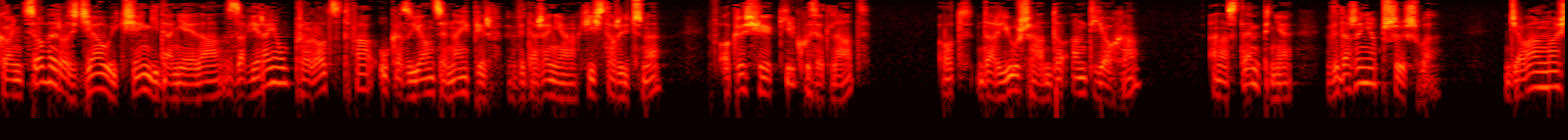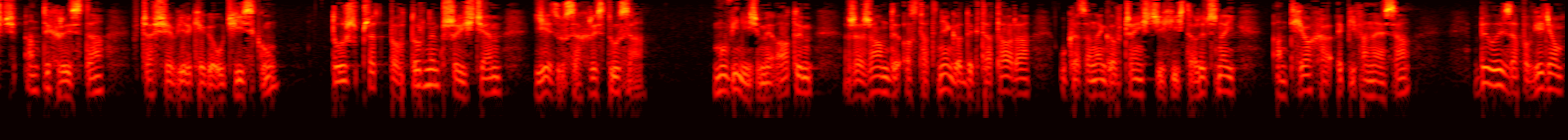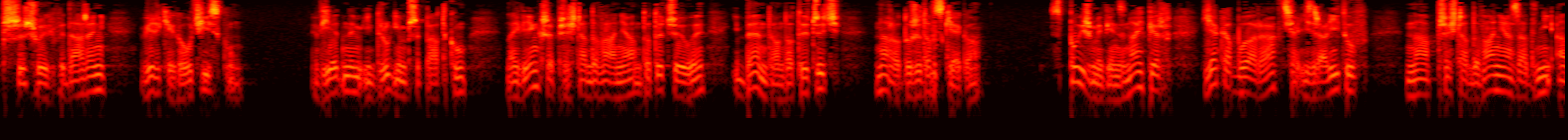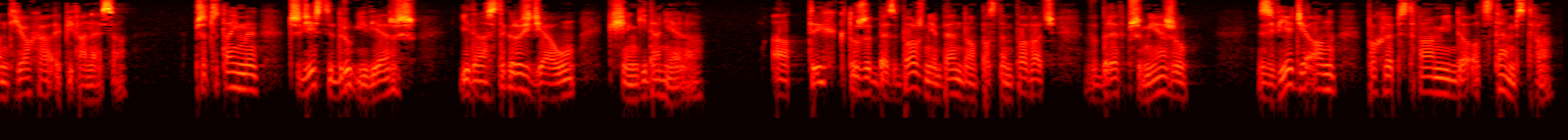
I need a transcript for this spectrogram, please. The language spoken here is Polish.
Końcowe rozdziały Księgi Daniela zawierają proroctwa ukazujące najpierw wydarzenia historyczne w okresie kilkuset lat, od Dariusza do Antiocha, a następnie wydarzenia przyszłe, działalność antychrysta w czasie wielkiego ucisku, tuż przed powtórnym przyjściem Jezusa Chrystusa. Mówiliśmy o tym, że rządy ostatniego dyktatora, ukazanego w części historycznej Antiocha Epifanesa, były zapowiedzią przyszłych wydarzeń wielkiego ucisku. W jednym i drugim przypadku największe prześladowania dotyczyły i będą dotyczyć narodu żydowskiego. Spójrzmy więc najpierw, jaka była reakcja Izraelitów na prześladowania za dni Antiocha Epifanesa. Przeczytajmy 32 wiersz 11 rozdziału Księgi Daniela. A tych, którzy bezbożnie będą postępować wbrew przymierzu, zwiedzie on pochlebstwami do odstępstwa,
